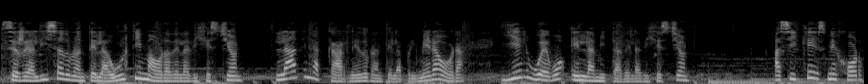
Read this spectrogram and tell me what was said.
se realiza durante la última hora de la digestión, la de la carne durante la primera hora y el huevo en la mitad de la digestión. Así que es mejor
